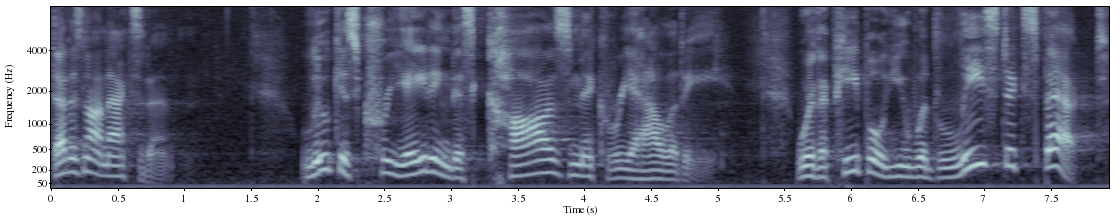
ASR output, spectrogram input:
That is not an accident. Luke is creating this cosmic reality where the people you would least expect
